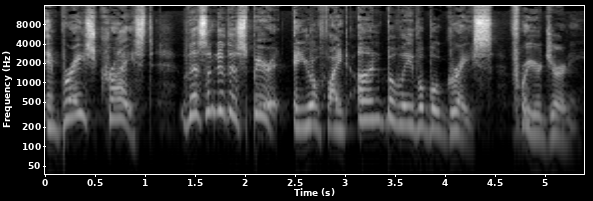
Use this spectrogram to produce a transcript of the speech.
Embrace Christ. Listen to the Spirit, and you'll find unbelievable grace for your journey.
